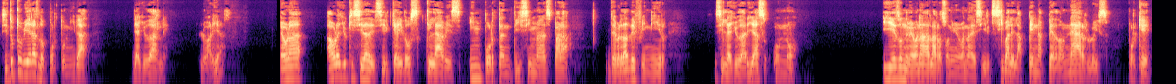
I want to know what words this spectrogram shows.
Si tú tuvieras la oportunidad de ayudarle, ¿lo harías? Y ahora, ahora yo quisiera decir que hay dos claves importantísimas para de verdad definir si le ayudarías o no. Y es donde me van a dar la razón y me van a decir si vale la pena perdonar, Luis. Porque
